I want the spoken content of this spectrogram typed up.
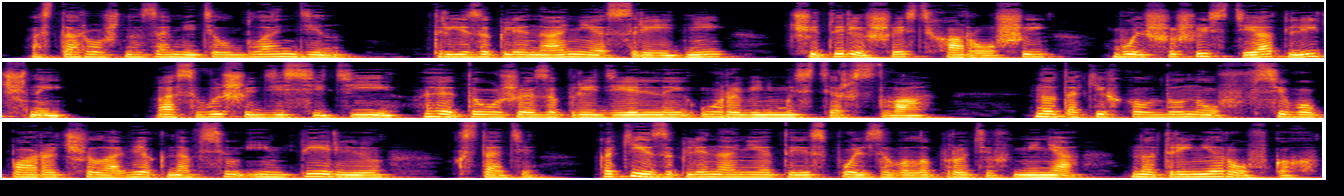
— осторожно заметил блондин. «Три заклинания средний, четыре-шесть хороший, больше шести отличный, а свыше десяти — это уже запредельный уровень мастерства. Но таких колдунов всего пара человек на всю империю. Кстати, какие заклинания ты использовала против меня на тренировках?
